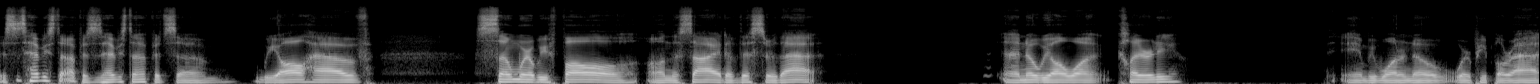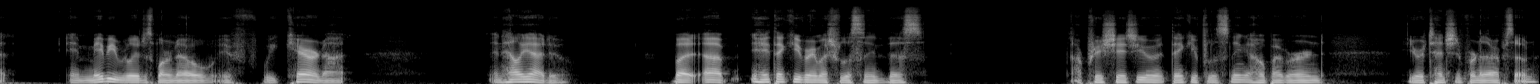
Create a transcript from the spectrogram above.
this is heavy stuff. This is heavy stuff. It's um, we all have somewhere we fall on the side of this or that. And I know we all want clarity and we want to know where people are at and maybe really just want to know if we care or not. And hell yeah, I do. But uh, hey, thank you very much for listening to this. I appreciate you and thank you for listening. I hope I've earned your attention for another episode.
